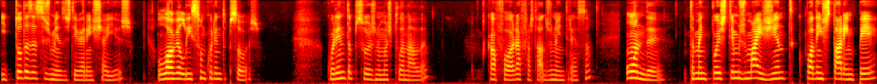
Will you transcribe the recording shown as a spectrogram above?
e todas essas mesas estiverem cheias, logo ali são 40 pessoas. 40 pessoas numa esplanada, cá fora, afastados, não interessa, onde também depois temos mais gente que podem estar em pé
